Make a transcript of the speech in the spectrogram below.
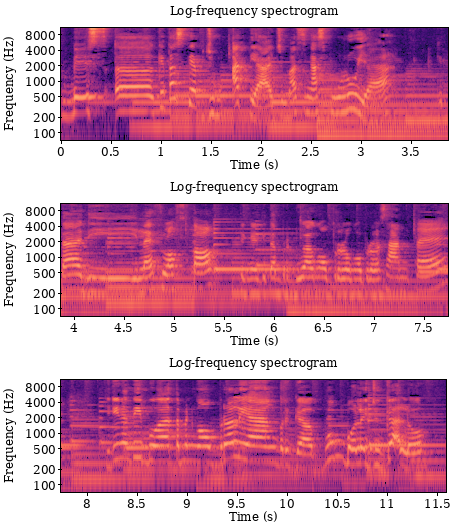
Base, eh, kita setiap Jumat ya, Jumat setengah 10 ya. Kita di live love talk dengan kita berdua ngobrol-ngobrol santai. Jadi nanti buat temen ngobrol yang bergabung boleh juga loh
